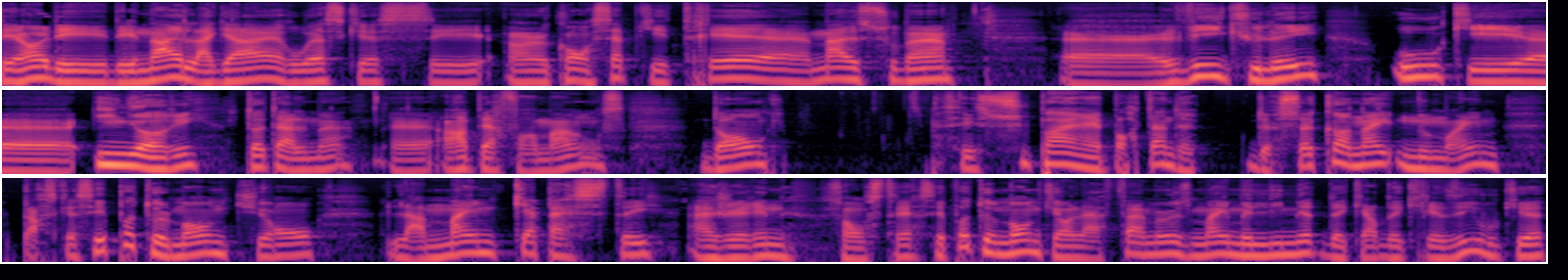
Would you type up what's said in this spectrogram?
un des, des, nerfs de la guerre où est-ce que c'est un concept qui est très mal souvent euh, véhiculé ou qui est euh, ignoré totalement euh, en performance. Donc, c'est super important de, se connaître nous-mêmes parce que c'est pas tout le monde qui ont la même capacité à gérer son stress. C'est pas tout le monde qui ont la fameuse même limite de carte de crédit ou qu'ils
